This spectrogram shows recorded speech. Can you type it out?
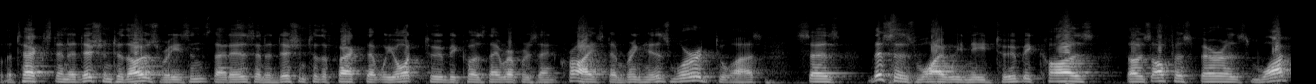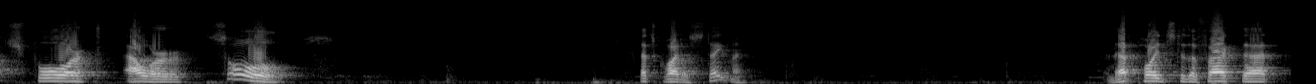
Well, the text, in addition to those reasons, that is, in addition to the fact that we ought to because they represent Christ and bring His word to us, says this is why we need to, because those office bearers watch for our souls. That's quite a statement. That points to the fact that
